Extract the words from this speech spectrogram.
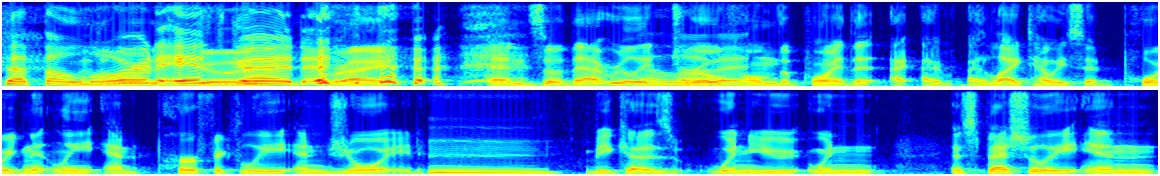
that the the Lord, is good. right. And so that really drove it. home the point that I, I, I liked how he said poignantly and perfectly enjoyed Mm. because when you when especially in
